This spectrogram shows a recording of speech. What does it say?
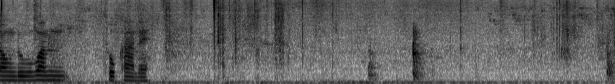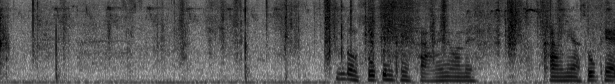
ลองดูว่ามันสุกขนาดไหนมันต้องซุกเป็นขางๆแน่นอนเลยขางเนี่ยซุกแค่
